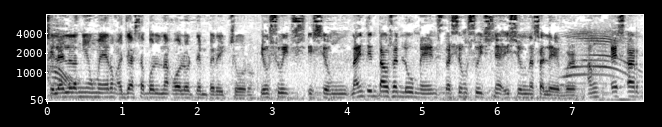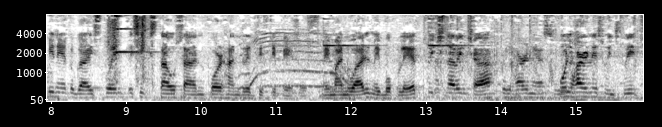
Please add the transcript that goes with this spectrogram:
Sila lang yung merong adjustable na color temperature. Yung switch is yung 19,000 lumens tapos yung switch niya is yung nasa lever. Ang SRP nito guys, 26,450 pesos. May manual, may booklet. Switch na rin siya. Full harness. Full harness with switch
